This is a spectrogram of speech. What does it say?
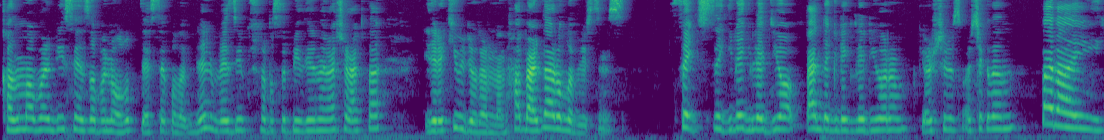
Kanalıma abone değilseniz abone olup destek olabilir ve zil tuşuna basıp bildirimleri açarak da ileriki videolarımdan haberdar olabilirsiniz. Sage size güle güle diyor. Ben de güle güle diyorum. Görüşürüz. Hoşçakalın. Bay bay.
